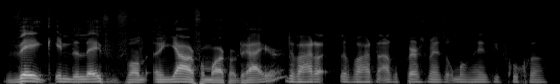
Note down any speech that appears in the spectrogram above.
week in de leven van een jaar van Marco Dreyer. Er waren, er waren een aantal persmensen om ons heen die vroegen...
